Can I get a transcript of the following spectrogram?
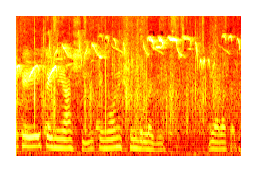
এলাকায় এটাই নিয়ে আসি এটা নিয়ে অনেক সুন্দর লাগে এই এলাকাটা।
